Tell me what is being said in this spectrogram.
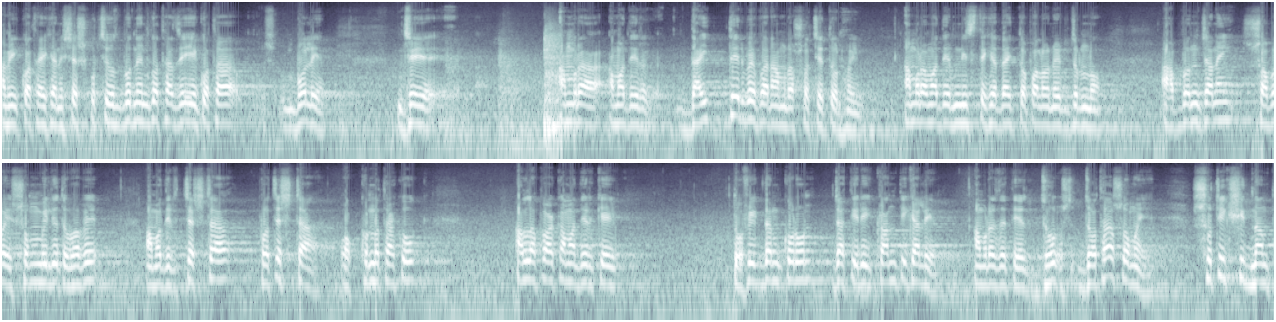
আমি কথা এখানে শেষ করছি। উদ্বোধন কথা যে এই কথা বলে যে আমরা আমাদের দায়িত্বের ব্যাপারে আমরা সচেতন হই। আমরা আমাদের নিজ থেকে দায়িত্ব পালনের জন্য আহ্বান জানাই সবাই সম্মিলিতভাবে আমাদের চেষ্টা, প্রচেষ্টা অক্ষুণ্ণ থাকুক। আল্লাহ পাক আমাদেরকে তৌফিক দান করুন। জাতির এই ক্রান্তিকালে আমরা যাতে যথাসময়ে সঠিক সিদ্ধান্ত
